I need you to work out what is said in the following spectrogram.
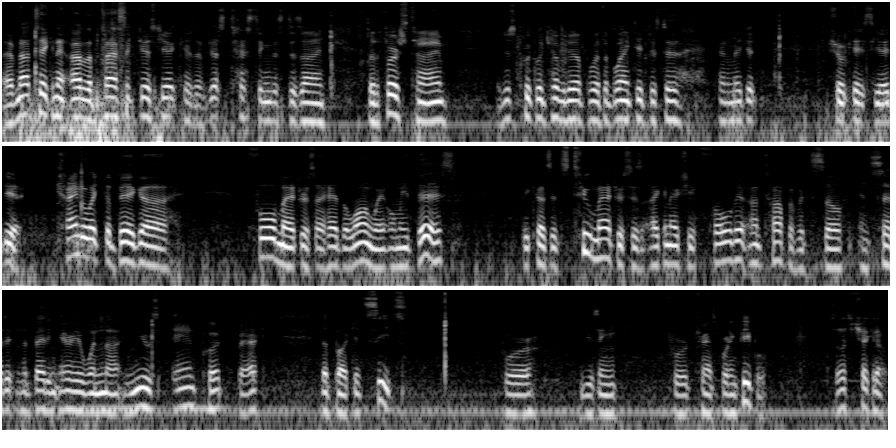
I have not taken it out of the plastic just yet because I'm just testing this design for the first time. I just quickly covered it up with a blanket just to kind of make it showcase the idea. Kind of like the big uh, full mattress I had the long way, only this because it's two mattresses I can actually fold it on top of itself and set it in the bedding area when not in use and put back the bucket seats for using for transporting people. So let's check it out.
